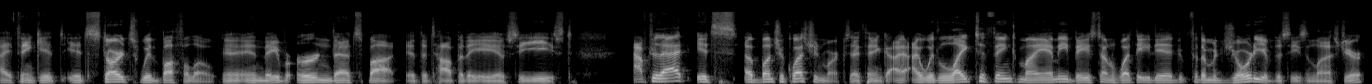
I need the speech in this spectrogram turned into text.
I think it it starts with Buffalo, and they've earned that spot at the top of the AFC East. After that, it's a bunch of question marks. I think I, I would like to think Miami, based on what they did for the majority of the season last year,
